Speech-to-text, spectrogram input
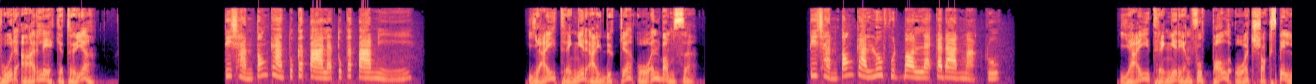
Hvor er leketøyet? ดิฉันต้องการตุ๊กตาและตุ๊กตาหมี Jeg trenger ei dukke og en bamse. ดิฉันต้องการลูกฟุตบอลและกระดานหมากรุก Jeg trenger en fotball og et sjakkspill.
